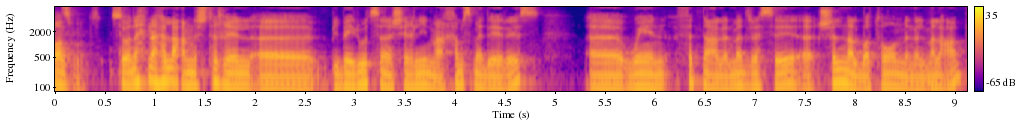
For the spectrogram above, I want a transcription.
مزبوط. سو so نحن هلا عم نشتغل آه ببيروت صرنا شغالين مع خمس مدارس آه وين فتنا على المدرسة آه شلنا البطون من الملعب.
